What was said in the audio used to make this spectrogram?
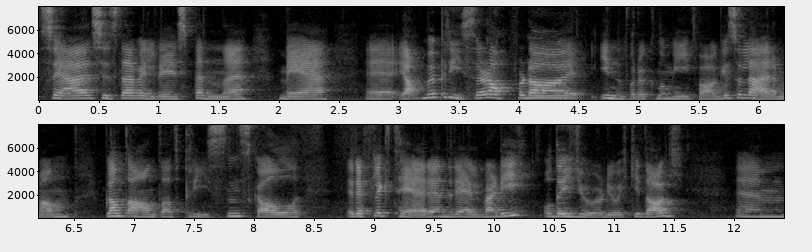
så jeg syns det er veldig spennende med, eh, ja, med priser. da. For da innenfor økonomifaget så lærer man bl.a. at prisen skal reflektere en reell verdi, og det gjør det jo ikke i dag. Um,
